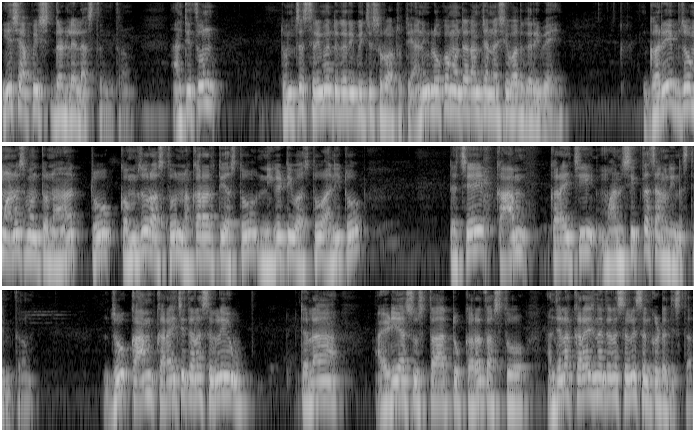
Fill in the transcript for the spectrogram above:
यश अपेश दडलेलं असतं मित्रांनो. आणि तिथून तुमचं श्रीमंत गरिबीची सुरुवात होते. आणि लोक म्हणतात आमच्या नशिबात गरिबी आहे. गरीब जो माणूस म्हणतो ना तो कमजोर असतो नकारार्थी असतो निगेटिव्ह असतो आणि तो त्याचे काम करायची मानसिकता चांगली नसते मित्रांनो. जो काम करायचे त्याला सगळे उप- त्याला आयडिया सुचतात तो करत असतो आणि ज्याला करायचं नाही त्याला सगळे संकटं दिसतात.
